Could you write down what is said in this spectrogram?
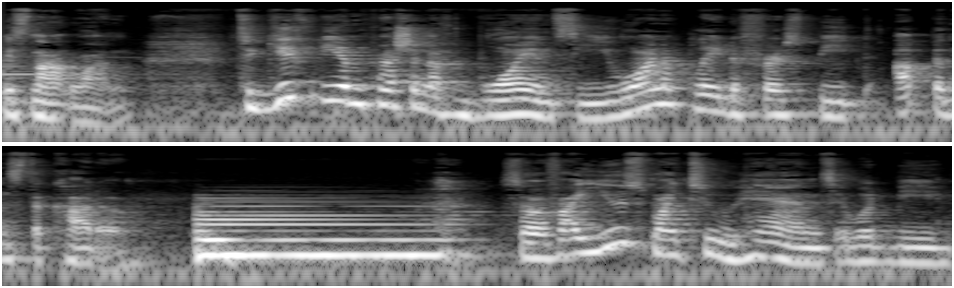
is not one. To give the impression of buoyancy, you want to play the first beat up and staccato. So if I use my two hands, it would be,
